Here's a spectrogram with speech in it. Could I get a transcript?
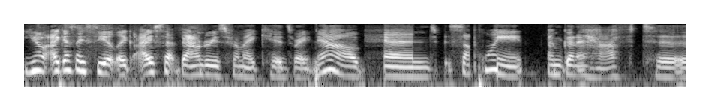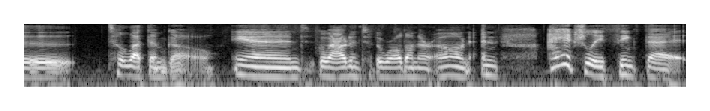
you know i guess i see it like i set boundaries for my kids right now and at some point i'm gonna have to to let them go and go out into the world on their own. And i actually think that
